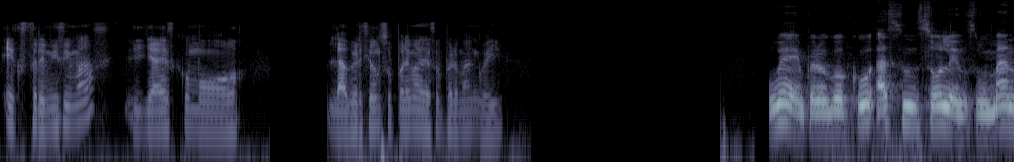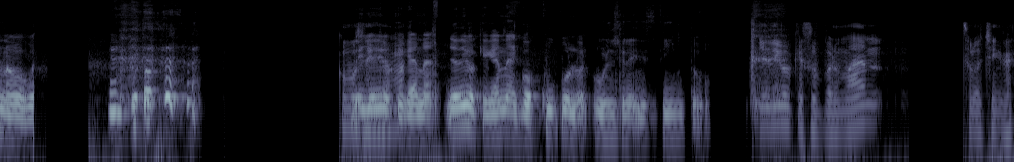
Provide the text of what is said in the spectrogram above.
extremísimas y ya es como la versión suprema de Superman, güey. Güey, pero Goku hace un sol en su mano, güey. ¿Cómo Güey, se Yo digo que gana, yo digo que gana Goku con el ultra instinto. Yo digo que Superman se lo chinga.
